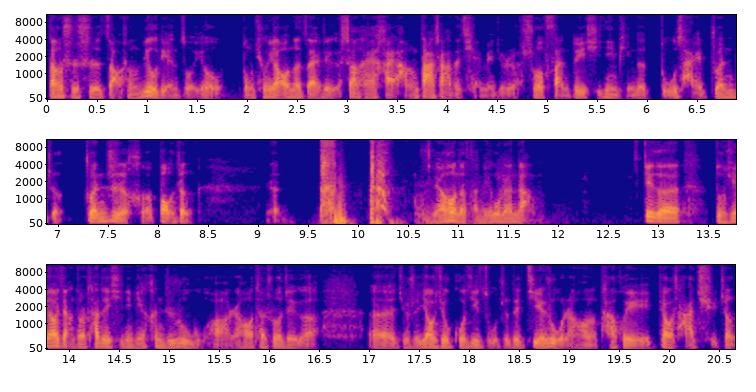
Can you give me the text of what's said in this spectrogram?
当时是早上六点左右，董琼瑶呢，在这个上海海航大厦的前面，就是说反对习近平的独裁专政、专制和暴政，然后呢，反对共产党。这个董琼瑶讲，他说他对习近平恨之入骨哈，然后他说这个，呃，就是要求国际组织的介入，然后呢，他会调查取证。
